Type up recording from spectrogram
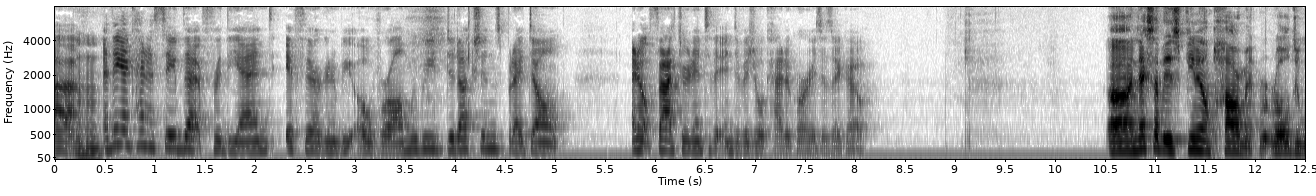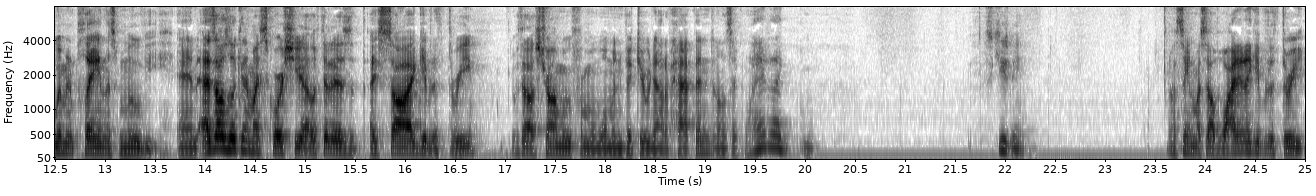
Um, I think I kind of save that for the end if there are going to be overall movie deductions, but I don't I don't factor it into the individual categories as I go. Uh, next up is female empowerment. What role do women play in this movie? And as I was looking at my score sheet, I looked at it as I saw I give it a three. Without a strong move from a woman, victory would not have happened. And I was like, why did I? Excuse me. I was thinking to myself, why did I give it a three?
